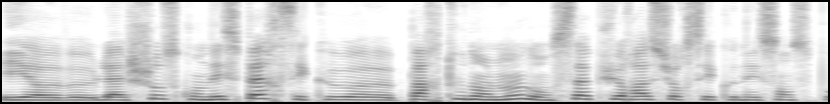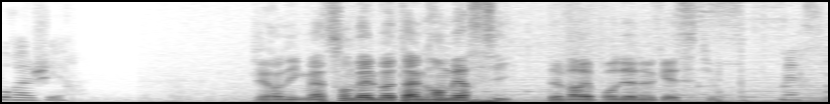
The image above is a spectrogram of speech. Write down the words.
Et euh, la chose qu'on espère, c'est que partout dans le monde, on s'appuiera sur ces connaissances pour agir. Véronique Masson-Delmotte, un grand merci d'avoir répondu à nos questions. Merci.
